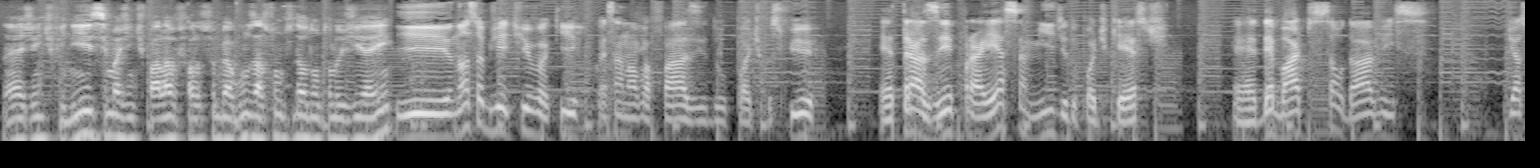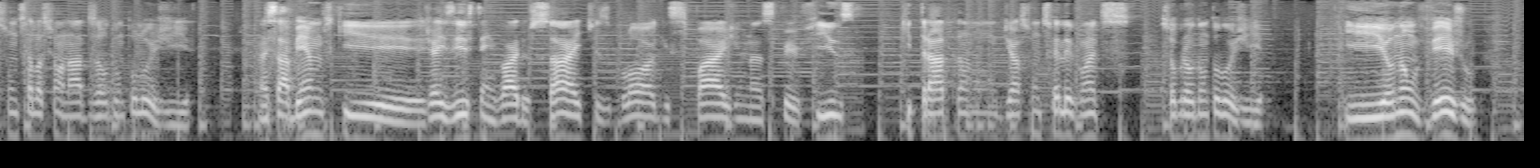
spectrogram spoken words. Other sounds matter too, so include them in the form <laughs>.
né? Gente finíssima, a gente fala, fala sobre alguns assuntos da odontologia aí. E o nosso objetivo aqui com essa nova fase do Pode Cuspir é trazer para essa mídia do podcast é, debates saudáveis de assuntos relacionados à odontologia. Nós sabemos que já existem vários sites, blogs, páginas, perfis que tratam de assuntos relevantes sobre a odontologia. E eu não vejo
